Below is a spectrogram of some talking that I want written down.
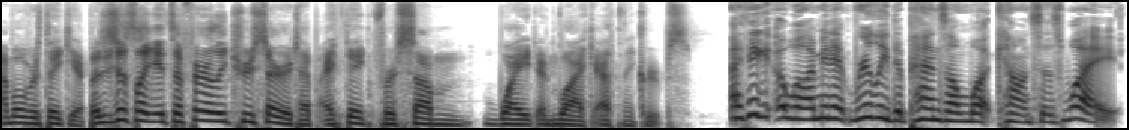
I'm overthinking it, but it's just like it's a fairly true stereotype. I think for some white and black ethnic groups. I think, well, I mean, it really depends on what counts as white.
